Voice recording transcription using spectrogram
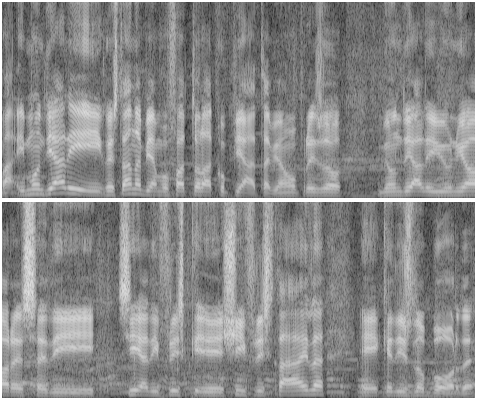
Ma i mondiali quest'anno abbiamo fatto la coppiata, abbiamo preso i mondiali juniores di, sia di free, sci freestyle che di snowboard.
